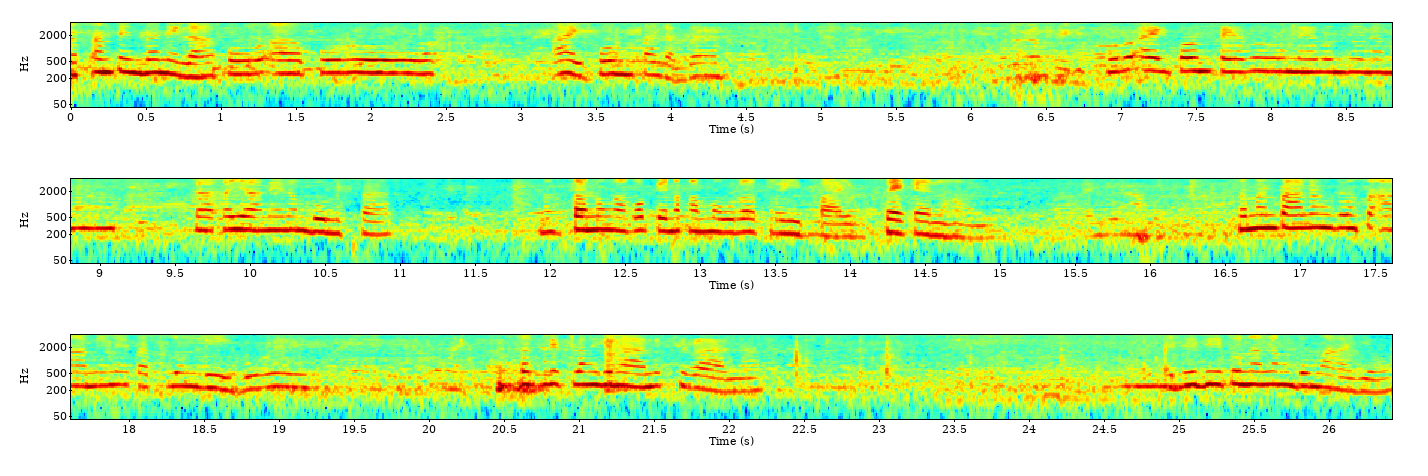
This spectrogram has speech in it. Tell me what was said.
At ang tinda nila, puro, ah, puro iPhone talaga. Puro iPhone pero meron din namang kakayanin ng bulsa. Nagtanong ako, pinakamura 3.5, second hand. Samantalang doon sa amin eh, 3,000 eh. Saglit lang ginamit si Rana. E di dito na lang dumayo.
